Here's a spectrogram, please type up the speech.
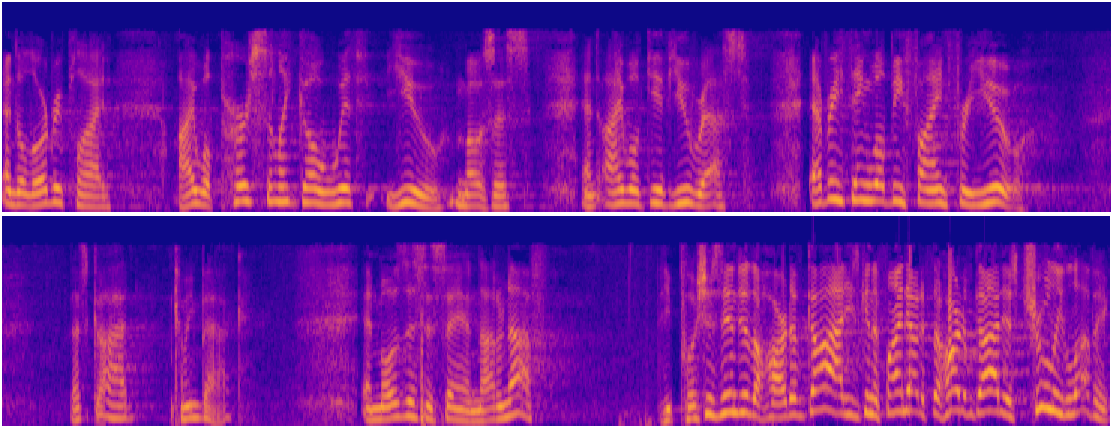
And the Lord replied, I will personally go with you, Moses, and I will give you rest. Everything will be fine for you. That's God coming back. And Moses is saying, Not enough. He pushes into the heart of God. He's going to find out if the heart of God is truly loving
